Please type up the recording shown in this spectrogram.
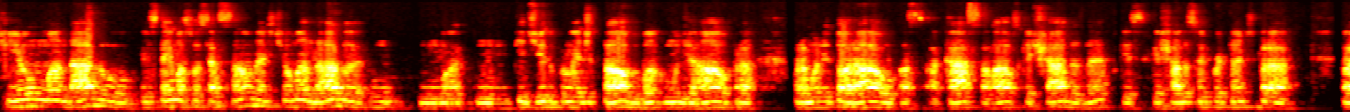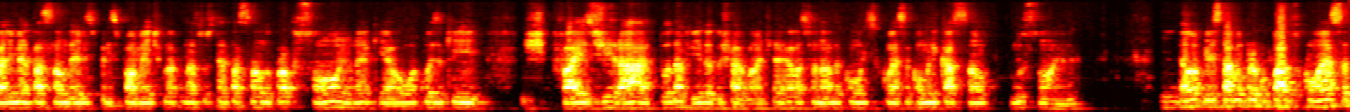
tinham mandado, eles têm uma associação, né, eles tinham mandado um, uma, um pedido para um edital do Banco Mundial para para monitorar o, a, a, caça lá, os queixadas, né? Porque esses queixadas são importantes para para alimentação deles, principalmente na, na, sustentação do próprio sonho, né? Que é uma coisa que faz girar toda a vida do Chavante, é relacionada com, com essa comunicação no sonho, né? Então, eles estavam preocupados com essa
